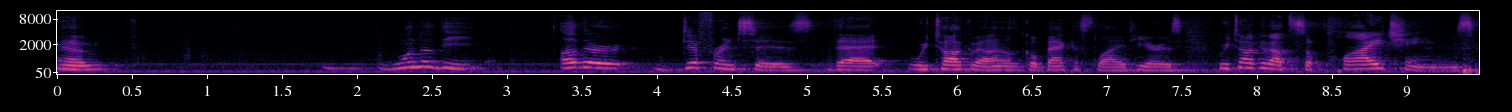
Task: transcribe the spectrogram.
Um, one of the other differences that we talk about, and I'll go back a slide here, is we talk about supply chains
